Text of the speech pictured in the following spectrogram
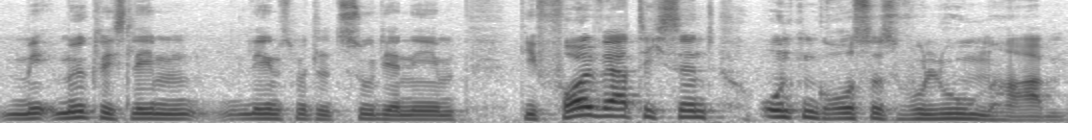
möglichst Leben, Lebensmittel zu dir nehmen, die vollwertig sind und ein großes Volumen haben.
